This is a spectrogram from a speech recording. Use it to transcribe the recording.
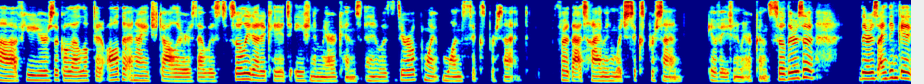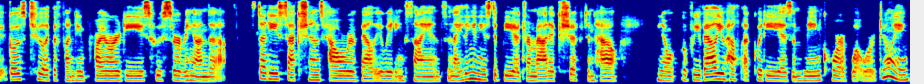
uh, a few years ago that looked at all the NIH dollars that was solely dedicated to Asian Americans, and it was 0.16% for that time in which 6% of Asian Americans. So there's a there's, I think it goes to like the funding priorities, who's serving on the study sections, how we're evaluating science. And I think it needs to be a dramatic shift in how, you know, if we value health equity as a main core of what we're doing,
